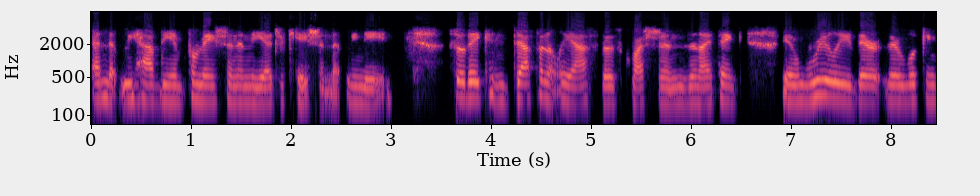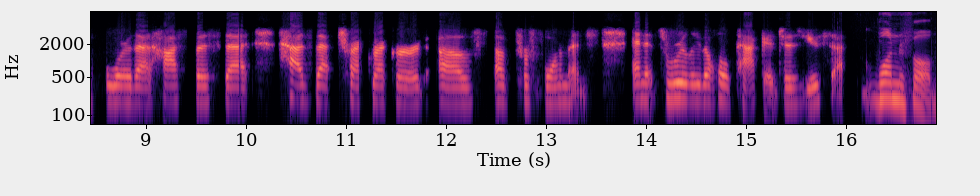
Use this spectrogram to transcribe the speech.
and that we have the information and the education that we need. So they can definitely ask those questions. And I think, you know, really they're they're looking for that hospice that has that track record of of performance. And it's really the whole package, as you said. Wonderful.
